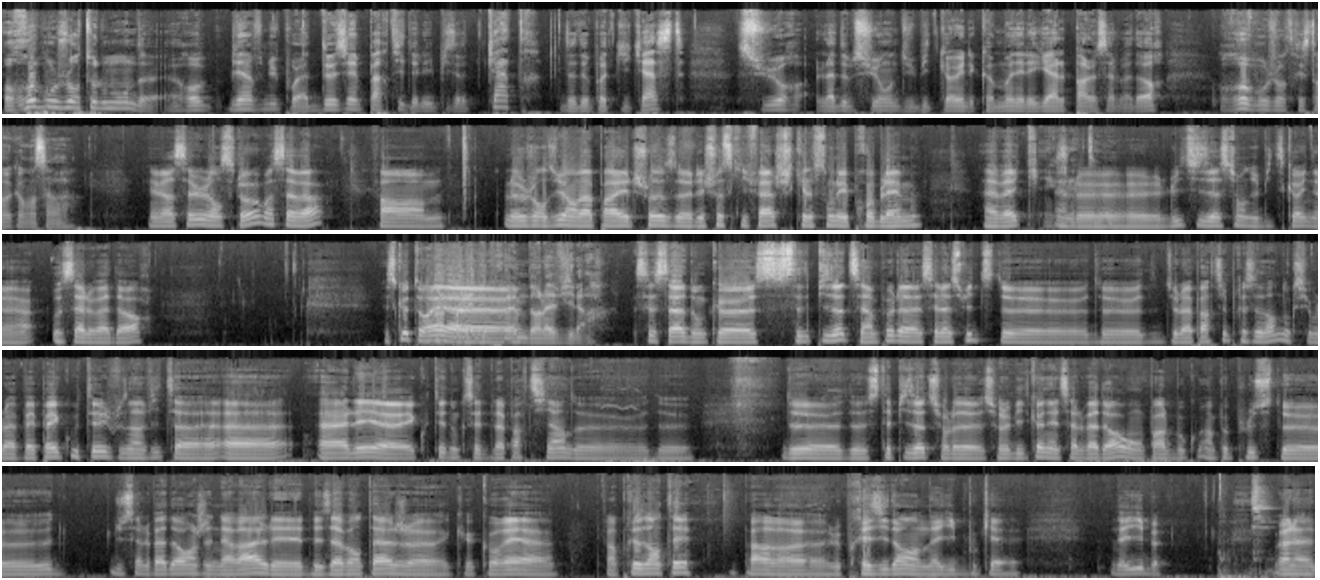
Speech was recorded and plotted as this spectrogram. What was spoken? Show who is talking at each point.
Speaker 1: Rebonjour tout le monde, bienvenue pour la deuxième partie de l'épisode 4 de The Podcast sur l'adoption du Bitcoin comme monnaie légale par le Salvador. Rebonjour Tristan, comment ça va?
Speaker 2: Eh bien salut Lancelot, moi ça va. Enfin, là aujourd'hui on va parler de choses, des choses qui fâchent, quels sont les problèmes avec l'utilisation du Bitcoin euh, au Salvador?
Speaker 1: Est-ce que tu aurais... des euh, problèmes dans la villa
Speaker 2: c'est ça, donc euh, cet épisode c'est un peu la, c'est la suite de, de, de, la partie précédente, donc si vous l'avez pas écouté, je vous invite à, à, aller euh, écouter, donc c'est de la partie 1 de, de, de, de, cet épisode sur le, sur le Bitcoin et le Salvador, où on parle beaucoup, un peu plus de, du Salvador en général et des avantages euh, que qu'aurait, enfin présentés par le président Naïb Bouké, Naïb,
Speaker 1: voilà,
